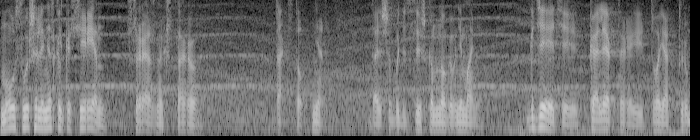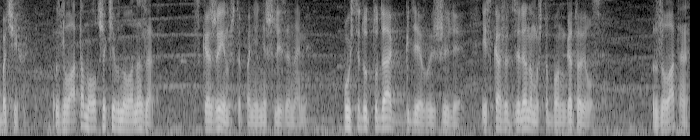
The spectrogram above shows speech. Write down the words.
мы услышали несколько сирен с разных сторон. Так, стоп, нет. Дальше будет слишком много внимания. Где эти коллекторы и твоя трубачиха? Злата молча кивнула назад. Скажи им, чтобы они не шли за нами. Пусть идут туда, где вы жили, и скажут Зеленому, чтобы он готовился. Злата,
